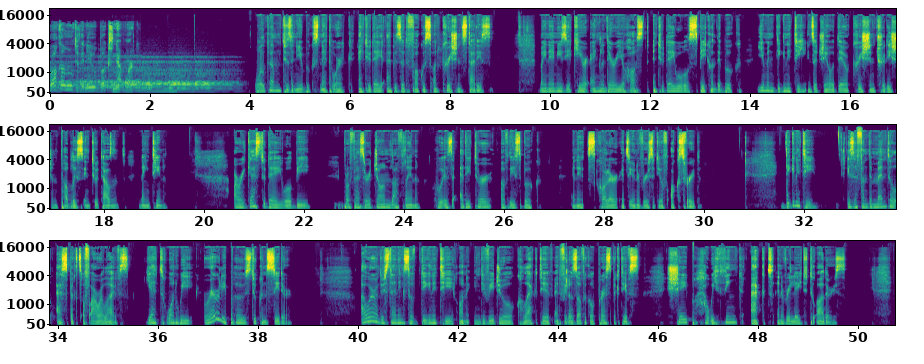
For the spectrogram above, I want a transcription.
Welcome to the New Books Network. Welcome to the New Books Network, and today episode focus on Christian studies. My name is Yakir Englander, your host, and today we will speak on the book Human Dignity in the Judeo-Christian Tradition published in 2019. Our guest today will be Professor John Loughlin, who is the editor of this book and a scholar at the University of Oxford. Dignity is a fundamental aspect of our lives, yet one we rarely pause to consider. Our understandings of dignity on individual, collective, and philosophical perspectives shape how we think, act, and relate to others.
